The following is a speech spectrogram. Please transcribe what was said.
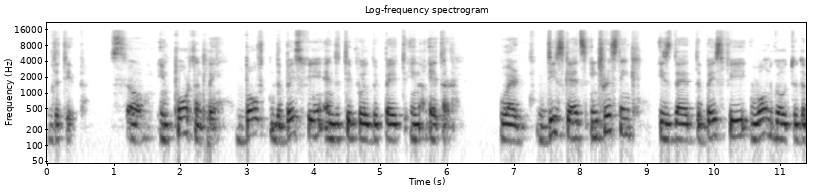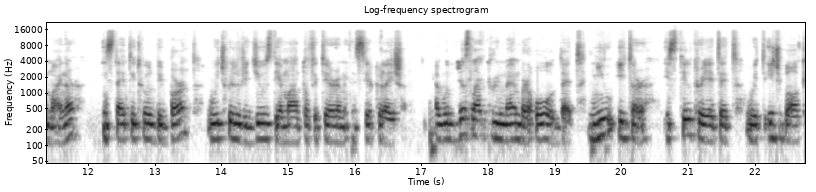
the tip. So, importantly, both the base fee and the tip will be paid in Ether. Where this gets interesting is that the base fee won't go to the miner, Instead, it will be burned, which will reduce the amount of Ethereum in circulation. I would just like to remember all that new Ether is still created with each block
